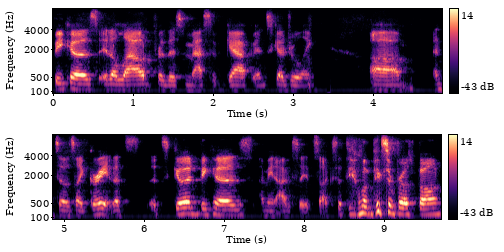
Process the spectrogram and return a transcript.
because it allowed for this massive gap in scheduling. Um, and so it's like great that's it's good because i mean obviously it sucks that the olympics are postponed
